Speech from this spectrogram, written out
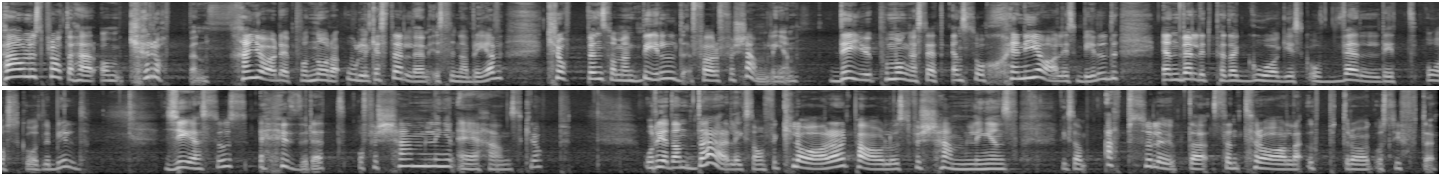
Paulus pratar här om kroppen. Han gör det på några olika ställen i sina brev. Kroppen som en bild för församlingen. Det är ju på många sätt en så genialisk bild. En väldigt pedagogisk och väldigt åskådlig bild. Jesus är huvudet och församlingen är hans kropp. Och redan där liksom förklarar Paulus församlingens liksom absoluta centrala uppdrag och syfte.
